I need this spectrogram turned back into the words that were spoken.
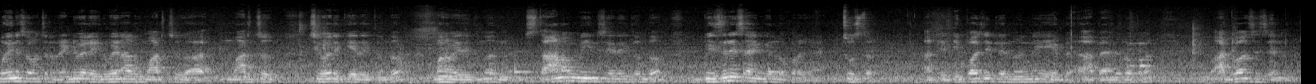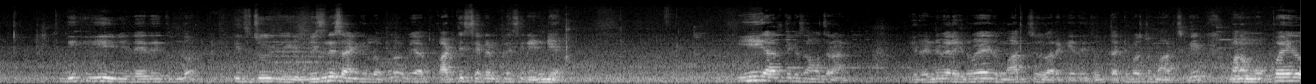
పోయిన సంవత్సరం రెండు వేల ఇరవై నాలుగు మార్చు మార్చు చివరికి ఏదైతుందో మనం ఏదైతుందో స్థానం మీన్స్ ఏదైతుందో బిజినెస్ యాంగిల్ లోపల చూస్తారు. అంటే డిపాజిట్లు ఎన్ని ఉన్నాయి ఆ బ్యాంక్ లోపల అడ్వాన్సెస్ ఎన్ని ఉన్నాయి. ఇది- ఈ ఇది ఏదైతుందో ఇది చూ ఈ బిజినెస్ యాంగిల్ లోపల we are forty second place in India ఈ ఆర్థిక సంవత్సరానికి ఈ రెండు వేల ఇరవై ఐదు మార్చి వరకు ఏదైతే థర్టీ ఫస్ట్ మార్చికి మనం ముప్పై ఐదో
